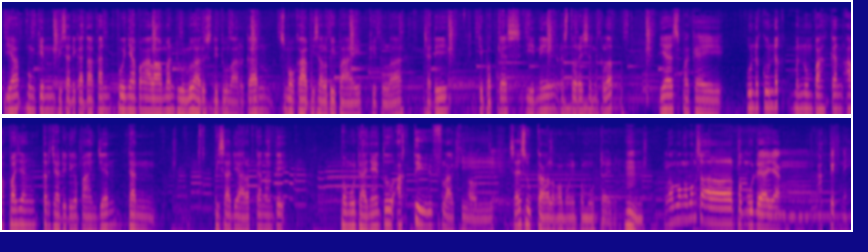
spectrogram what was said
ya mungkin bisa dikatakan punya pengalaman dulu harus ditularkan semoga bisa lebih baik gitulah jadi di podcast ini Restoration Club ya sebagai undek-undek menumpahkan apa yang terjadi di Kepanjen dan bisa diharapkan nanti pemudanya itu aktif lagi Oke. saya suka kalau ngomongin pemuda ini hmm. Ngomong-ngomong soal pemuda yang aktif nih,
